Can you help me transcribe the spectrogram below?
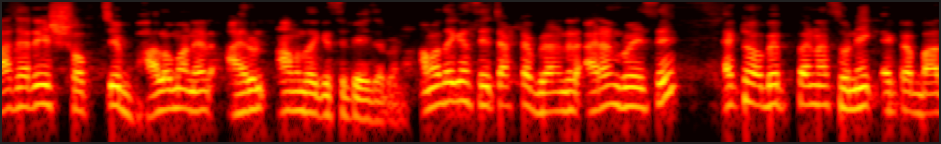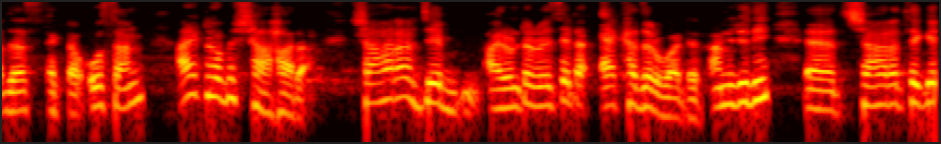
বাজারের সবচেয়ে ভালো মানের আয়রন আমাদের কাছে পেয়ে যাবেন। আমাদের কাছে চারটা ব্র্যান্ডের আয়রন রয়েছে। একটা হবে প্যানাসোনিক একটা বাজাজ একটা ওসান আর একটা হবে সাহারা সাহারার যে আয়রনটা রয়েছে, এটা এক হাজার ওয়াটের। আমি যদি সাহারা থেকে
